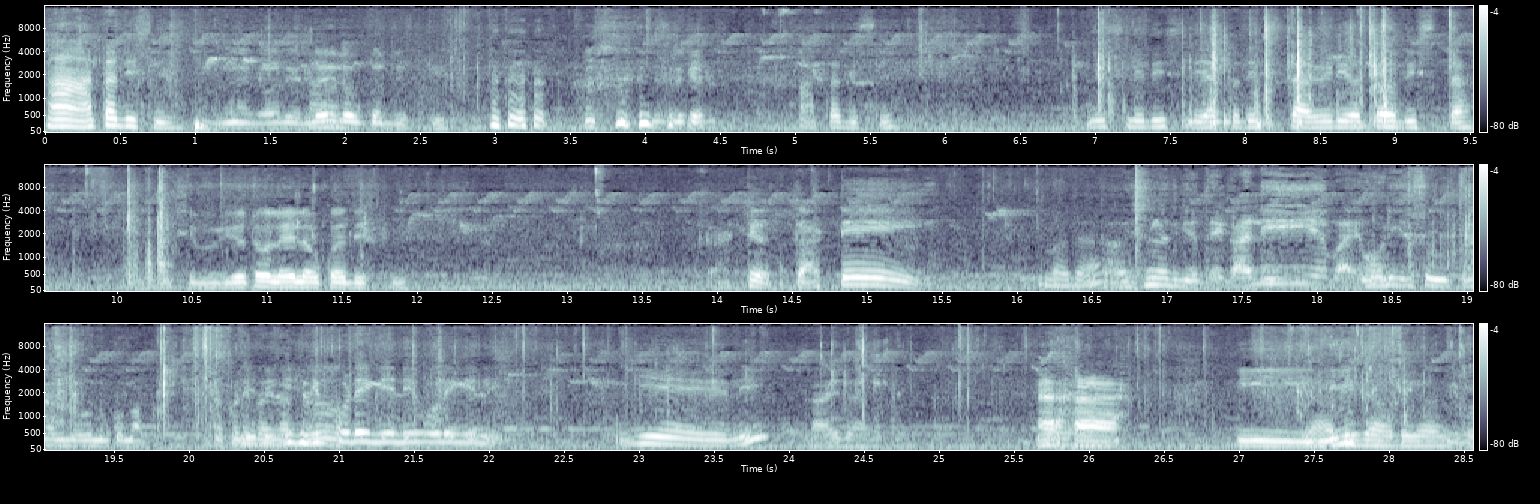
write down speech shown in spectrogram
हा आता दिसली. लय लवकर दिसते आता दिसली. दिसली दिसली. आता दिसता व्हिडिओ तो दिसता. व्हिडिओ तो लय लवकर दिसते काटे काटे बघा दर्शनच घेते खाली ये बाय होडी असं उतरायला देऊ नको माका तकडे गेली गेली? पुढे गेली पुढे गेली गेली काय झालं आहा. जाऊ दे, ई. जाऊ दे, जाऊ दे.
